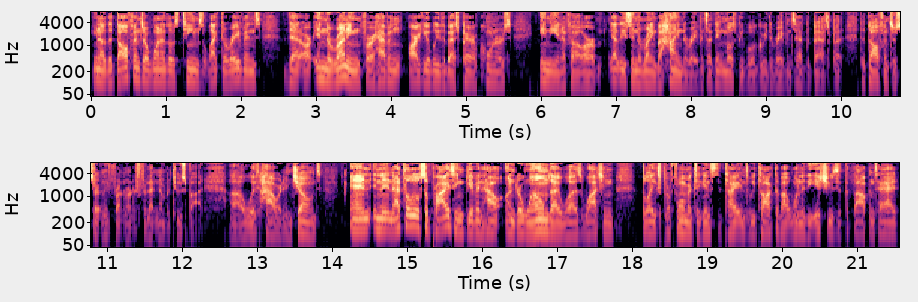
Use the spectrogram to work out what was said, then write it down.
you know, the Dolphins are one of those teams like the Ravens that are in the running for having arguably the best pair of corners in the NFL, or at least in the running behind the Ravens. I think most people agree the Ravens have the best, but the Dolphins are certainly front runners for that number two spot uh, with Howard and Jones. And, and that's a little surprising given how underwhelmed I was watching Blake's performance against the Titans. We talked about one of the issues that the Falcons had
